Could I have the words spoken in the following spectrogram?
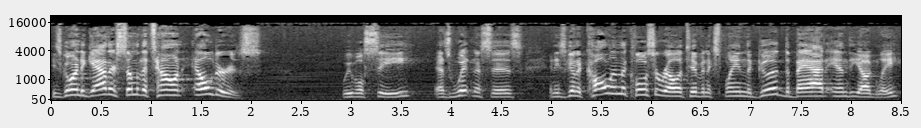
He's going to gather some of the town elders, we will see, as witnesses, and he's going to call in the closer relative and explain the good, the bad, and the ugly.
